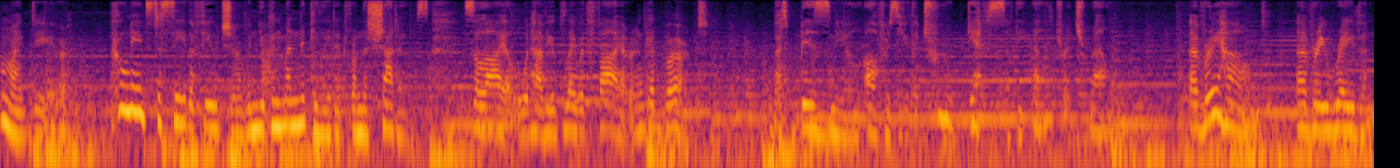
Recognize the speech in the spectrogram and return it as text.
My dear, who needs to see the future when you can manipulate it from the shadows? Solael would have you play with fire and get burnt. But Bysmiel offers you the true gifts of the Eldritch realm. Every hound, every raven,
